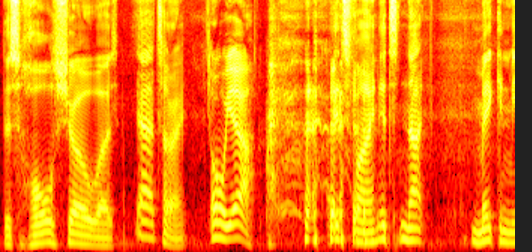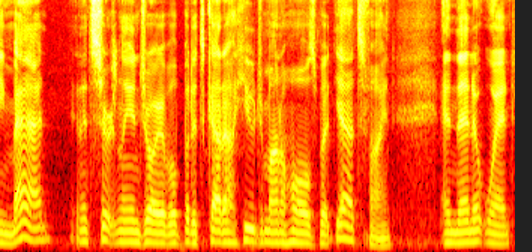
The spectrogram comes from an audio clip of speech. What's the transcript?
this whole show was, yeah, it's all right. Oh yeah. It's fine. It's not making me mad, and it's certainly enjoyable, but it's got a huge amount of holes, but yeah, it's fine. And then it went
